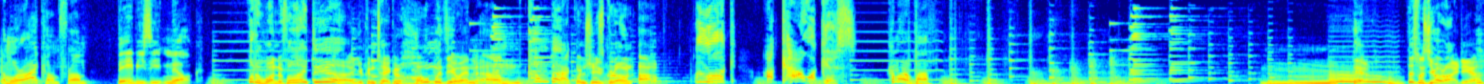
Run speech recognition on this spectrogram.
And where I come from, babies eat milk. What a wonderful idea! You can take her home with you and, um, come back when she's grown up. Look, a Cowicus. Come on, Puff. Here, this was your idea.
